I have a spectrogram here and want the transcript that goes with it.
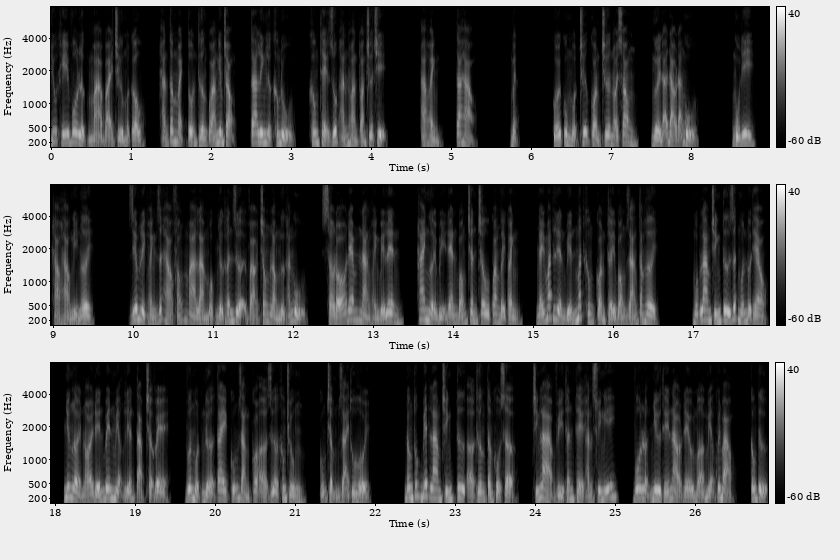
hữu khí vô lực mà bài trừ một câu, hắn tâm mạch tổn thương quá nghiêm trọng, ta linh lực không đủ, không thể giúp hắn hoàn toàn chữa trị. A Hoành, ta hảo. Mệt. Cuối cùng một chữ còn chưa nói xong, người đã đảo đã ngủ. Ngủ đi, hảo hảo nghỉ ngơi. Diêm Lịch Hành rất hào phóng mà làm một nhược hân dựa vào trong lòng ngực hắn ngủ, sau đó đem nàng hành bế lên, hai người bị đen bóng chân châu quang vây quanh, nháy mắt liền biến mất không còn thấy bóng dáng tăm hơi. Mục Lam chính tư rất muốn đuổi theo, nhưng lời nói đến bên miệng liền tạm trở về, vươn một nửa tay cũng rằng co ở giữa không trung, cũng chậm rãi thu hồi. Đông thúc biết Lam chính tư ở thương tâm khổ sở, chính là vì thân thể hắn suy nghĩ, vô luận như thế nào đều mở miệng khuyên bảo, công tử,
